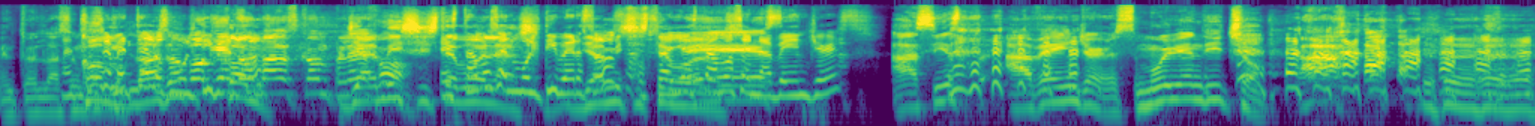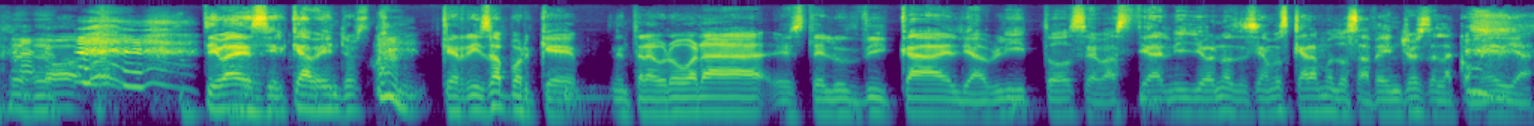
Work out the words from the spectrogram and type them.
Entonces lo hace un, Entonces poquito- mete lo los hace un poquito multiversos. más complejo. Ya me hiciste Estamos bolas. en multiversos. Ya me o hiciste sea, ya bolas. estamos en Es- Avengers. Así es, Avengers, muy bien dicho. No, te iba a decir que Avengers, qué risa porque entre Aurora, este, Ludvika, el Diablito, Sebastián y yo nos decíamos que éramos los Avengers de la comedia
